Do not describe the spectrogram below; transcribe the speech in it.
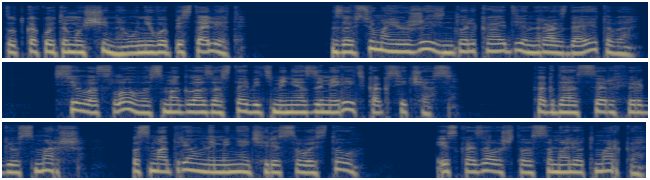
Тут какой-то мужчина, у него пистолет». За всю мою жизнь только один раз до этого сила слова смогла заставить меня замереть, как сейчас. Когда сэр Фергюс Марш посмотрел на меня через свой стол и сказал, что самолет Марка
